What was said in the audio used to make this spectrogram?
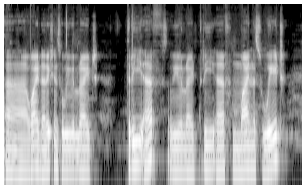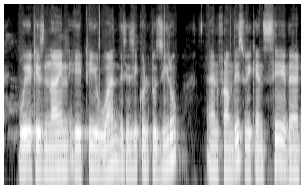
Uh, y direction so we will write 3f so we will write 3f minus weight. Weight is 981 this is equal to 0 and from this we can say that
